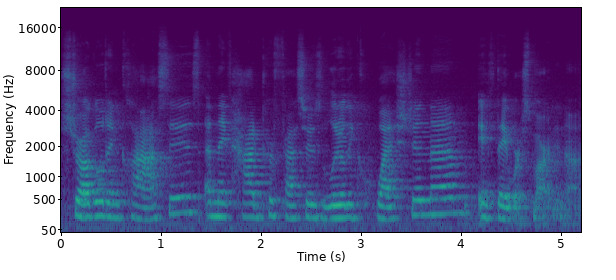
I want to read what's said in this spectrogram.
struggled in classes and they've had professors literally question them if they were smart enough.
